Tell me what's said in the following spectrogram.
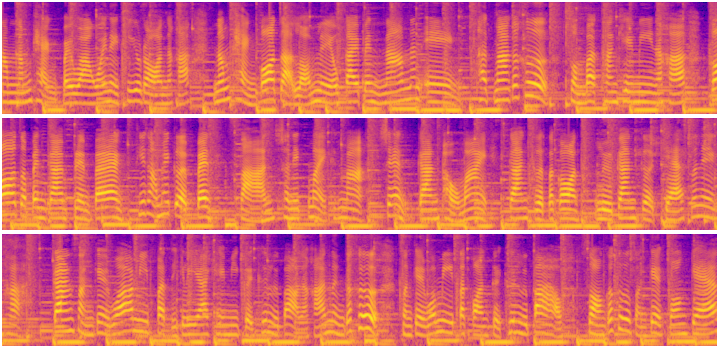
นำน้ำแข็งไปวางไว้ในที่ร้อนนะคะ น้ำแข็งก็จะล้อมเหลวกลายเป็นน้ำนั่นเอง ถัดมาก็คือสมบัติทางเคมีนะคะ ก็จะเป็นการเปลี่ยนแปลงที่ทำให้เกิดเป็น สารชนิดใหม่ขึ้นมา เช่น การเผาไหม้ การเกิดตะกอน หรือการเกิดแก๊สนั่นเองค่ะการสังเกตว่ามีปฏิกิริยาเคมีเกิดขึ้นหรือเปล่านะคะ 1 ก็คือสังเกตว่ามีตะกอนเกิดขึ้นหรือเปล่า 2 ก็คือสังเกตฟองแก๊ส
